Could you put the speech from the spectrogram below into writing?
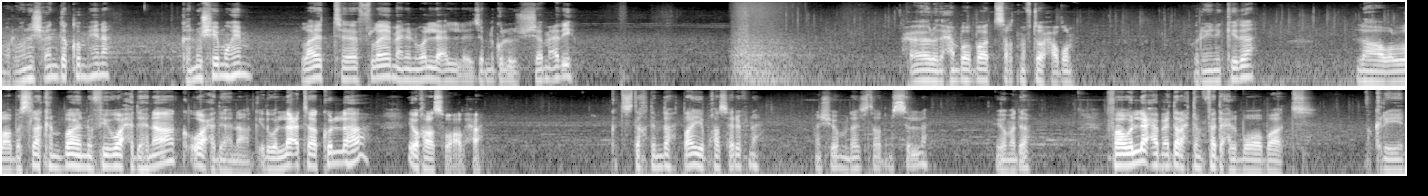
وروني إيش عندكم هنا؟ كانه شيء مهم؟ لايت فليم يعني نولع زي ما نقول الشمعة ذي. حلو الحين بوابات صارت مفتوحة أظن. وريني كذا. لا والله بس لكن باين إنه في واحدة هناك وواحدة هناك. إذا ولعتها كلها إيوه خلاص واضحة. كنت تستخدم ده؟ طيب خلاص عرفنا. نشوف مدى تستخدم السلة. أيوه مدى فولعها بعد راح تنفتح البوابات. فاكرين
